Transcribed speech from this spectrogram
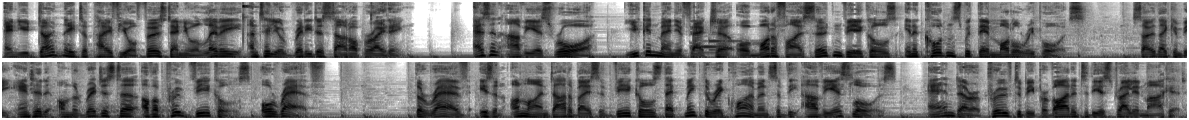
And you don't need to pay for your first annual levy until you're ready to start operating. As an RVS RAW, you can manufacture or modify certain vehicles in accordance with their model reports, so they can be entered on the Register of Approved Vehicles, or RAV. The RAV is an online database of vehicles that meet the requirements of the RVS laws and are approved to be provided to the Australian market.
